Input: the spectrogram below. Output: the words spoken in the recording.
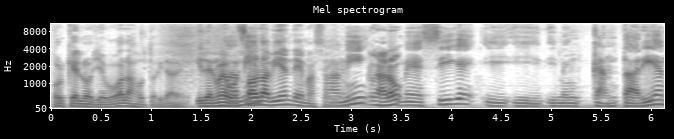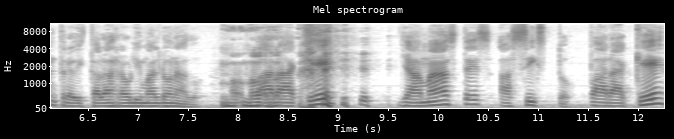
porque lo llevó a las autoridades. Y de nuevo, A eso mí- habla bien de Maceira. A mí Claro. me sigue y, y- y me encantaría entrevistar a Raúl y Maldonado. no- no- ¿Para qué llamaste a Sixto? ¿Para qué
